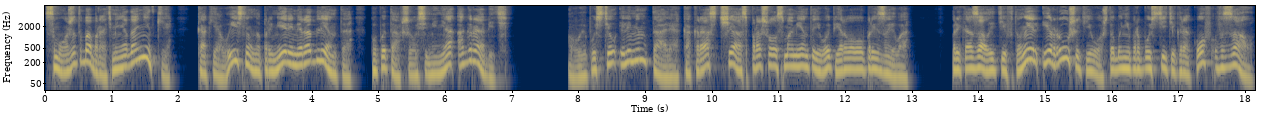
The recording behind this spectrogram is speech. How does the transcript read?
сможет обобрать меня до нитки — как я выяснил на примере Мирадлента, попытавшегося меня ограбить. Выпустил элементаля. Как раз час прошел с момента его первого призыва. Приказал идти в туннель и рушить его, чтобы не пропустить игроков в зал.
